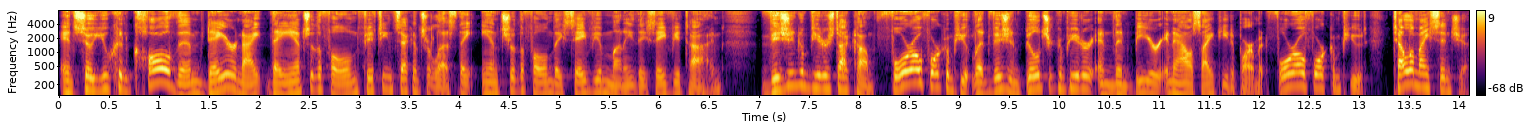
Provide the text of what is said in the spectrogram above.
And so you can call them day or night. They answer the phone, 15 seconds or less. They answer the phone. They save you money. They save you time. VisionComputers.com, 404 Compute. Let Vision build your computer and then be your in house IT department. 404 Compute. Tell them I sent you.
